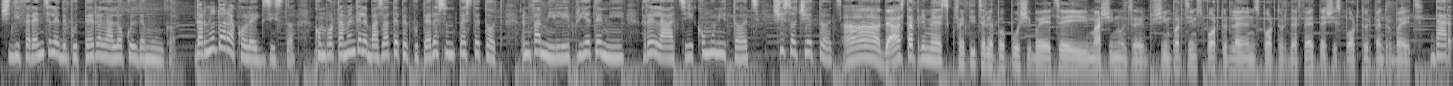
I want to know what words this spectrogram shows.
și diferențele de putere la locul de muncă. Dar nu doar acolo există. Comportamentele bazate pe putere sunt peste tot, în familii, prietenii, relații, comunități și societăți. A, de asta primesc fetițele păpuși și băieței mașinuțe și împărțim sporturile în sporturi de fete și sporturi pentru băieți. Dar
